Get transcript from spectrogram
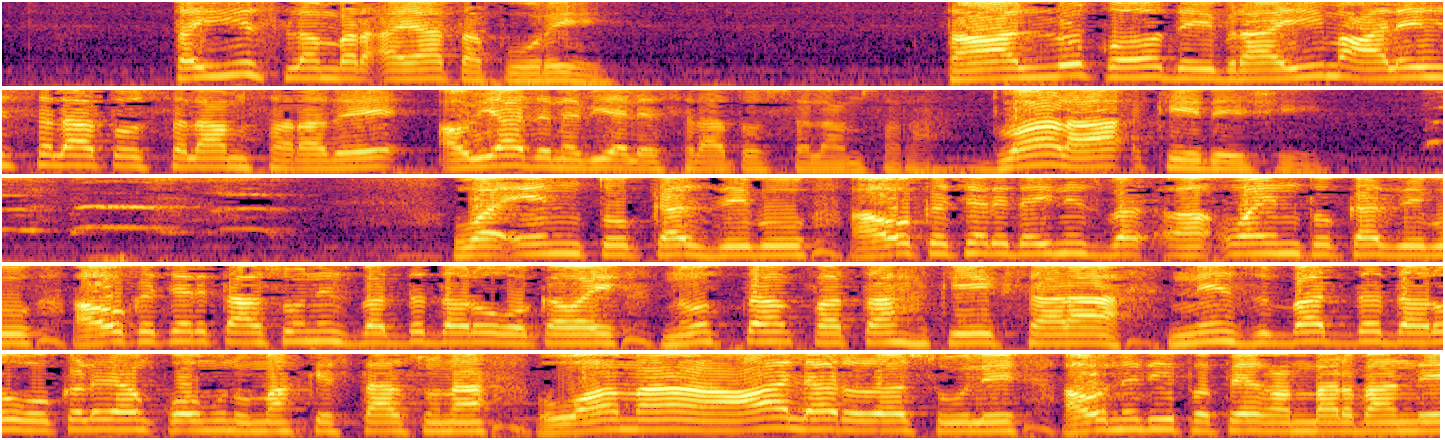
23 نمبر آیات پورې تعلق د ابراهیم علیه الصلاۃ والسلام سره ده او یا د نبی علیه الصلاۃ والسلام سره دواړه کې دي شي و ان تکذبوا او کچره دای نسبت و ان تکذبوا او کچره تاسو نسبت د دروغ کوي نو ته فتح کې سره نسبت د دروغ کړي قومونو مخکې تاسو نه و ما علی الرسول او ندی په پیغمبر باندې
